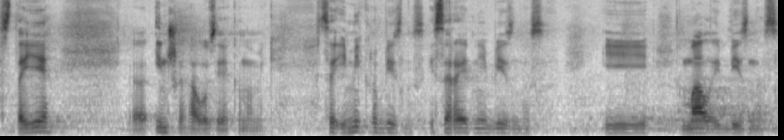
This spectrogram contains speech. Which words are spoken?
стає е, інші галузі економіки. Це і мікробізнес, і середній бізнес, і малий бізнес.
